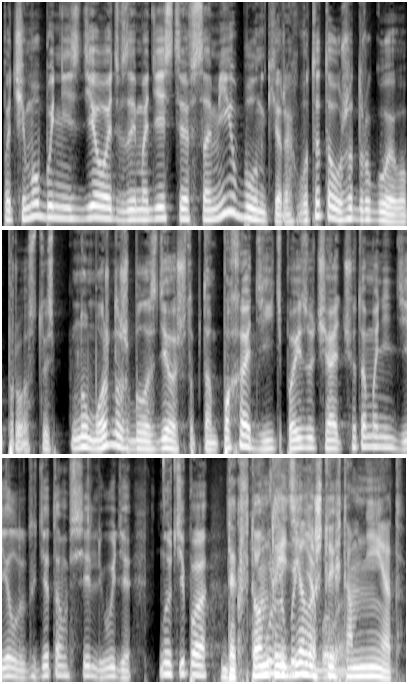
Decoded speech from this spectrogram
почему бы не сделать взаимодействие в самих бункерах? Вот это уже другой вопрос. То есть, ну, можно же было сделать, чтобы там походить, поизучать, что там они делают, где там все люди. Ну, типа... Так в том-то и дело, что их там нет.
